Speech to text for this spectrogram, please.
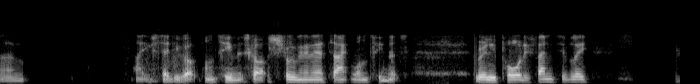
Um, like you said, you've got one team that's got struggling in attack, one team that's really poor defensively.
